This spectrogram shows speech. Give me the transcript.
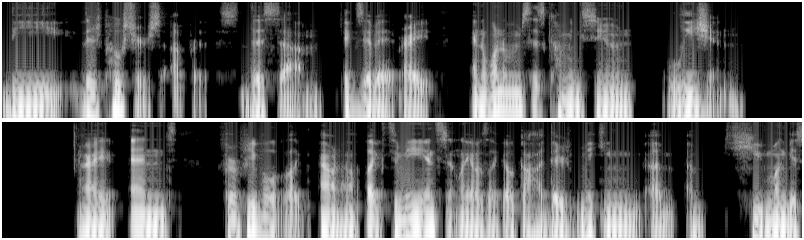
the there's posters up for this this um, exhibit, right? And one of them says "Coming soon, Legion." Right, and for people like I don't know, like to me instantly, I was like, "Oh God, they're making a, a humongous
